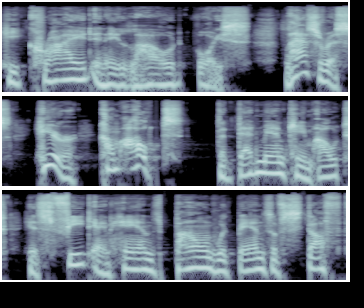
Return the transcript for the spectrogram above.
he cried in a loud voice, Lazarus, here, come out. The dead man came out, his feet and hands bound with bands of stuff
